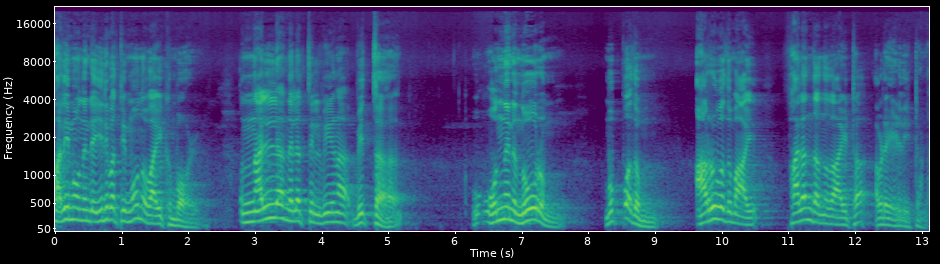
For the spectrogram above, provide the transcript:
പതിമൂന്നിന്റെ ഇരുപത്തി മൂന്ന് വായിക്കുമ്പോൾ നല്ല നിലത്തിൽ വീണ വിത്ത് ഒന്നിന് നൂറും മുപ്പതും അറുപതുമായി ഫലം തന്നതായിട്ട് അവിടെ എഴുതിയിട്ടുണ്ട്.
